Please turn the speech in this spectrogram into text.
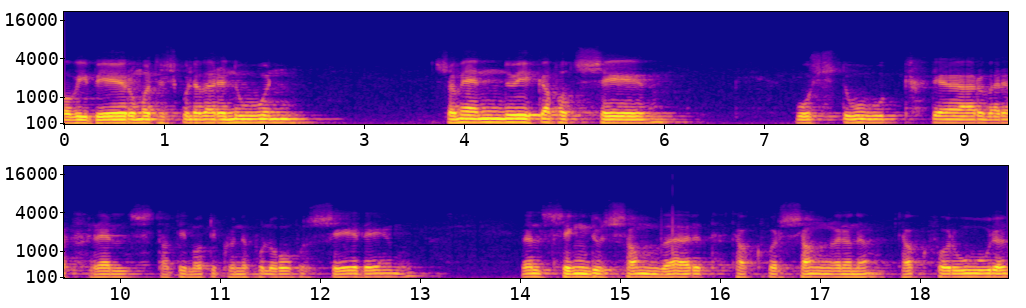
Og vi ber om at det skulle være noen som ennå ikke har fått se hvor stort det er å være frelst, at de måtte kunne få lov å se det. Velsign du samværet. Takk for sangerne. Takk for ordet.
